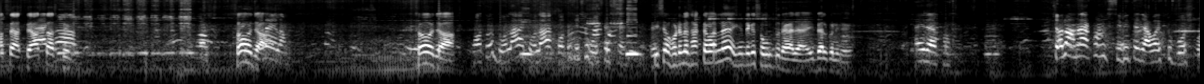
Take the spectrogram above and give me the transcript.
আস্তে আস্তে আস্তে আস্তে। সোজা। সোজা। কত দোলা টোলা কত কিছু বসেছে। এইসব হোটেলে থাকতে পারলে এখান থেকে সমুদ্র দেখা যায় এই ব্যালকনি থেকে। এই দেখো। চলো আমরা এখন সিবিতে যাব, একটু বসবো।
